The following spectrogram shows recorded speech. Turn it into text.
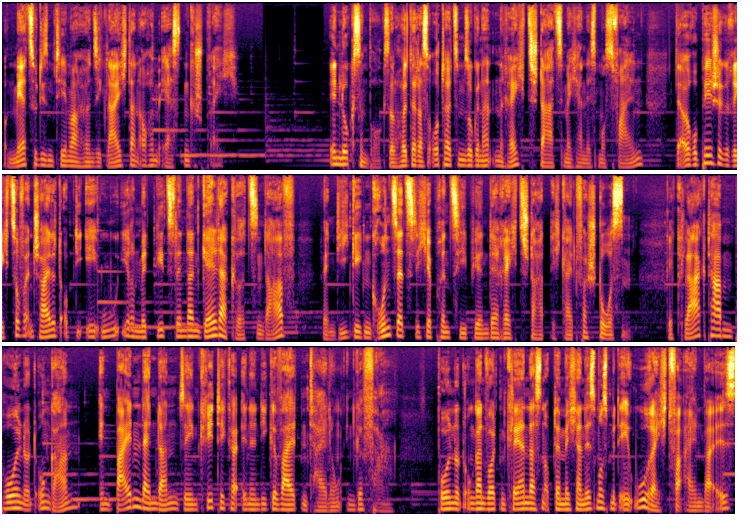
Und mehr zu diesem Thema hören Sie gleich dann auch im ersten Gespräch. In Luxemburg soll heute das Urteil zum sogenannten Rechtsstaatsmechanismus fallen. Der Europäische Gerichtshof entscheidet, ob die EU ihren Mitgliedsländern Gelder kürzen darf, wenn die gegen grundsätzliche Prinzipien der Rechtsstaatlichkeit verstoßen. Geklagt haben Polen und Ungarn. In beiden Ländern sehen Kritikerinnen die Gewaltenteilung in Gefahr. Polen und Ungarn wollten klären lassen, ob der Mechanismus mit EU-Recht vereinbar ist.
